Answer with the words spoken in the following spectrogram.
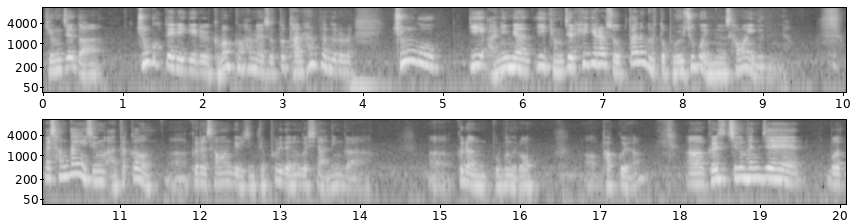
경제가 중국 때리기를 그만큼 하면서 또 다른 한편으로는 중국이 아니면 이 경제를 해결할 수 없다는 걸 또 보여주고 있는 상황이거든요. 상당히 지금 안타까운 어, 그런 상황들이 지금 되풀이 되는 것이 아닌가 어, 그런 부분으로 어, 봤고요. 어, 그래서 지금 현재 뭐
